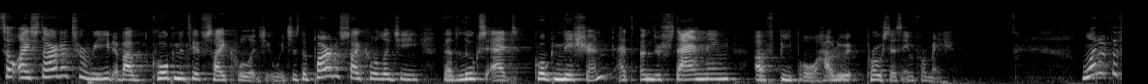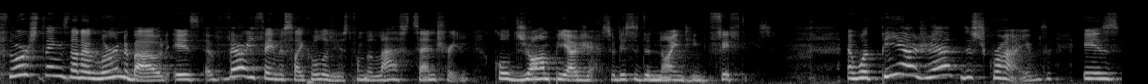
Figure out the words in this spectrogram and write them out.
So I started to read about cognitive psychology, which is the part of psychology that looks at cognition, at understanding of people, how to process information. One of the first things that I learned about is a very famous psychologist from the last century called Jean Piaget. So this is the 1950s. And what Piaget described is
